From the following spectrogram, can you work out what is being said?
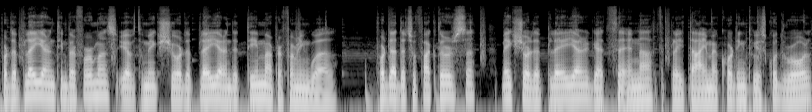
For the player and team performance, you have to make sure the player and the team are performing well. For the other two factors, make sure the player gets enough playtime according to his squad role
